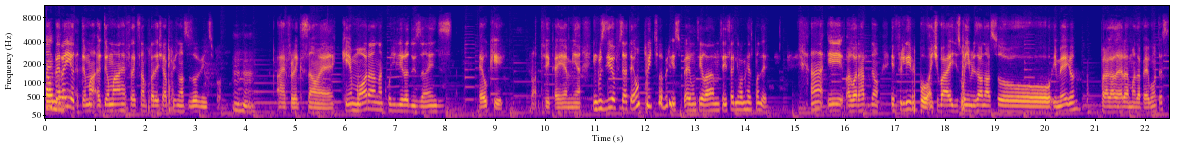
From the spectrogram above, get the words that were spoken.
Não, peraí, eu tenho uma, eu tenho uma reflexão pra deixar pros nossos ouvintes, pô. Uhum. A reflexão é: quem mora na Cordilheira dos Andes é o quê? Pronto, fica aí a minha. Inclusive, eu fiz até um tweet sobre isso. Perguntei lá, não sei se alguém vai me responder. Ah, e agora rapidão. E Felipe, pô, a gente vai disponibilizar o nosso e-mail pra galera mandar perguntas.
